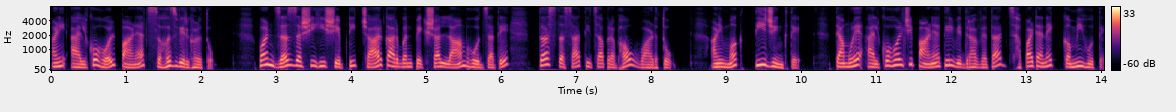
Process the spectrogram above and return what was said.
आणि अल्कोहोल पाण्यात सहज विरघळतो. पण जसजशी ही शेपटी चार कार्बनपेक्षा लांब होत जाते तसतसा तिचा प्रभाव वाढतो आणि मग ती जिंकते. त्यामुळे अल्कोहोलची पाण्यातील विद्राव्यता झपाट्याने कमी होते.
